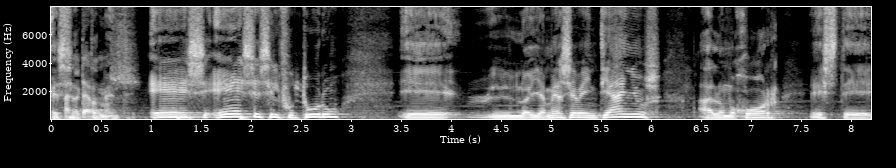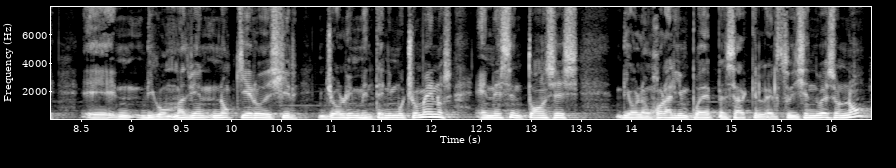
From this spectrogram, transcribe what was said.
Exactamente. Ese, ese es el futuro. Eh, lo llamé hace 20 años. A lo mejor, este, eh, digo, más bien, no quiero decir yo lo inventé ni mucho menos. En ese entonces, digo, a lo mejor alguien puede pensar que le estoy diciendo eso. No,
